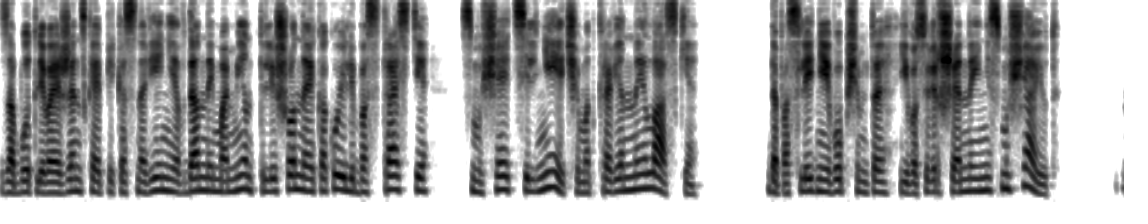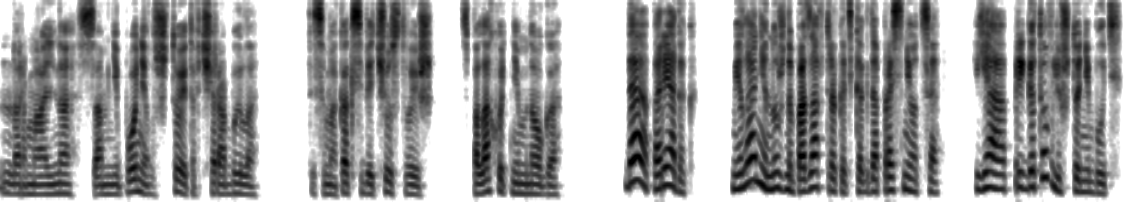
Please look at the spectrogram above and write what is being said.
Заботливое женское прикосновение в данный момент, лишённое какой-либо страсти, смущает сильнее, чем откровенные ласки. Да последние, в общем-то, его совершенно и не смущают. «Нормально. Сам не понял, что это вчера было. Ты сама как себя чувствуешь? Спала хоть немного?» «Да, порядок. Милане нужно позавтракать, когда проснется. Я приготовлю что-нибудь?»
